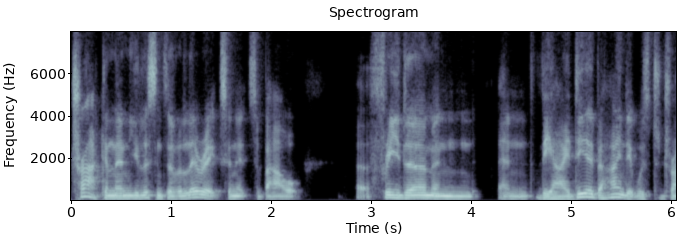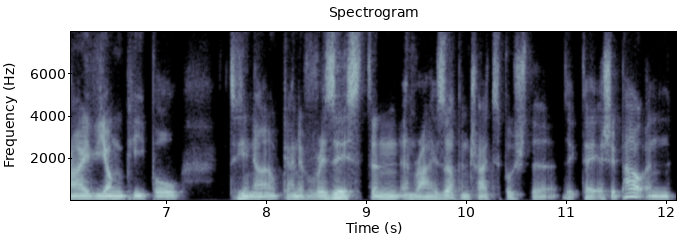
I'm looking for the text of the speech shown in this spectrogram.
track. And then you listen to the lyrics, and it's about uh, freedom and and the idea behind it was to drive young people to you know kind of resist and, and rise up and try to push the dictatorship out and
